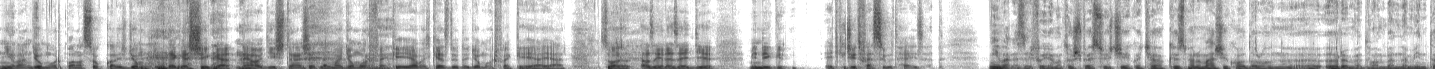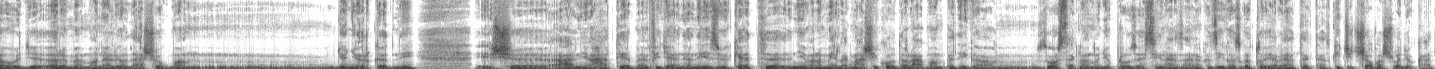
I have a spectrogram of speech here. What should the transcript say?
nyilván gyomorpanaszokkal és gyomoridegességgel, ne adj Isten esetleg majd gyomorfekéje, vagy kezdődő gyomorfekéjel jár. Szóval azért ez egy mindig egy kicsit feszült helyzet. Nyilván ez egy folyamatos feszültség, hogyha közben a másik oldalon örömöd van benne, mint ahogy örömöm van előadásokban mm, gyönyörködni, és állni a háttérben, figyelni a nézőket. Nyilván a mérleg másik oldalában pedig az ország legnagyobb prózai színházának az igazgatója lehetek, tehát kicsit savas vagyok, hát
